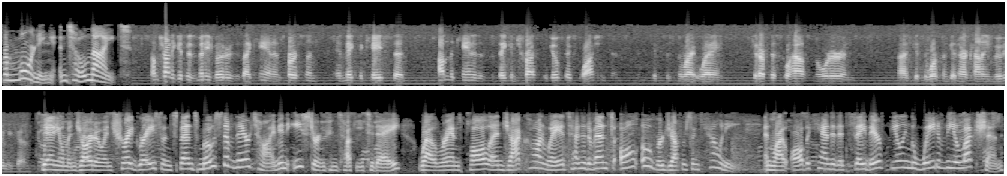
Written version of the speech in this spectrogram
from morning until night. I'm trying to get to as many voters as I can in person and make the case that I'm the candidate that they can trust to go fix Washington, and fix this the right way, get our fiscal house in order, and uh, get to work on getting our economy moving again. Daniel Mongiardo and Trey Grayson spent most of their time in eastern Kentucky today, while Rand Paul and Jack Conway attended events all over Jefferson County. And while all the candidates say they're feeling the weight of the election,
